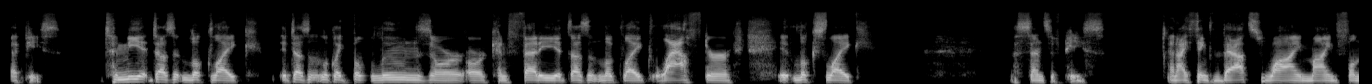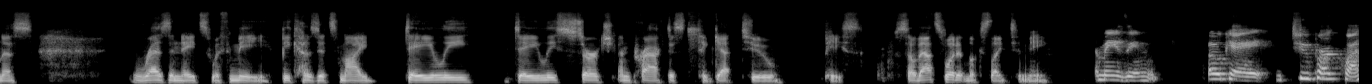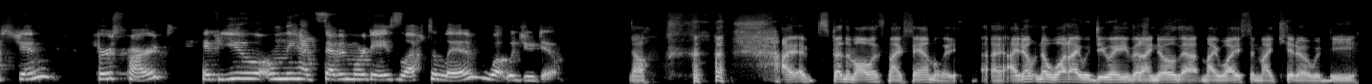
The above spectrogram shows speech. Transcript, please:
at peace. To me, it doesn't look like it doesn't look like balloons or or confetti. It doesn't look like laughter. It looks like a sense of peace. And I think that's why mindfulness resonates with me because it's my daily, daily search and practice to get to peace. So that's what it looks like to me. Amazing. Okay, two part question. First part if you only had seven more days left to live, what would you do? No, I, I spend them all with my family. I, I, don't know what I would do, Amy, but I know that my wife and my kiddo would be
